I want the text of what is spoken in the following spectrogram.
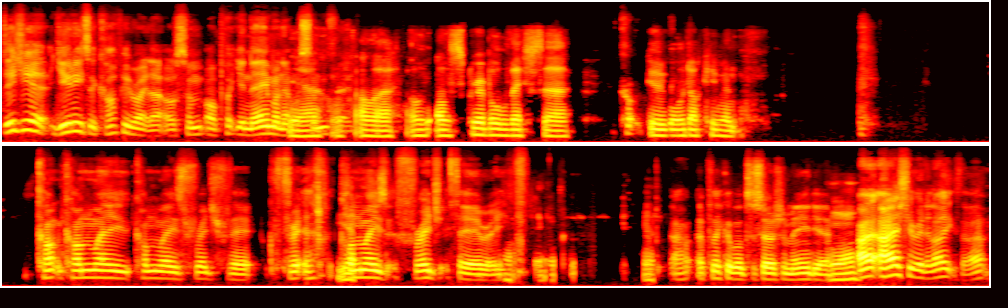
Did you you need to copyright that or some or put your name on it or something? I'll uh, I'll I'll scribble this uh, Co- Google document. Con- Conway Conway's fridge the- Yeah. Conway's fridge theory Yeah. uh, applicable to social media. Yeah. I, I actually really like that.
